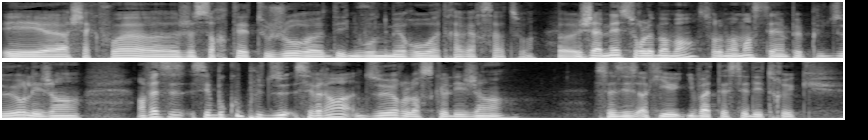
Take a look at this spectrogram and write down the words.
Et euh, à chaque fois, euh, je sortais toujours euh, des nouveaux numéros à travers ça, tu vois. Jamais sur le moment. Sur le moment, c'était un peu plus dur. Les gens, en fait, c'est beaucoup plus dur. C'est vraiment dur lorsque les gens se disent, OK, il va tester des trucs.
